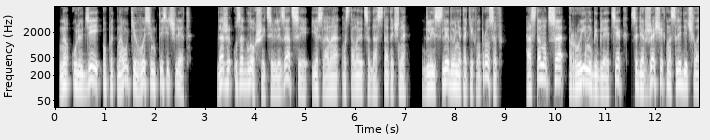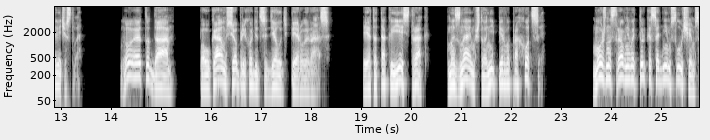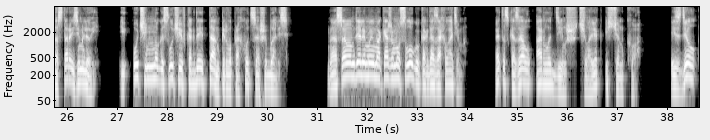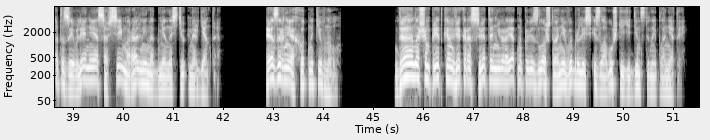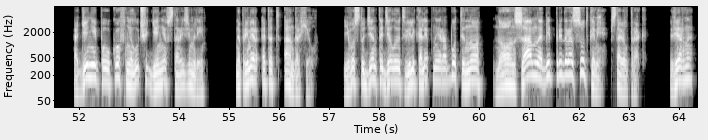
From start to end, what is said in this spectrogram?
Но у людей опыт науки восемь тысяч лет. Даже у заглохшей цивилизации, если она восстановится достаточно для исследования таких вопросов, останутся руины библиотек, содержащих наследие человечества. Ну, это да. Паукам все приходится делать первый раз. И это так и есть трак. Мы знаем, что они первопроходцы. Можно сравнивать только с одним случаем, со Старой Землей. И очень много случаев, когда и там первопроходцы ошибались. На самом деле мы им окажем услугу, когда захватим. Это сказал Арла Динш, человек из Ченко. И сделал это заявление со всей моральной надменностью эмергента. Эзер неохотно кивнул. Да, нашим предкам века рассвета невероятно повезло, что они выбрались из ловушки единственной планеты. А гении пауков не лучше гениев Старой Земли. Например, этот Андерхилл. Его студенты делают великолепные работы, но... «Но он сам набит предрассудками», — вставил Трак. «Верно.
